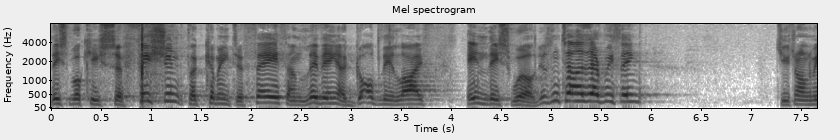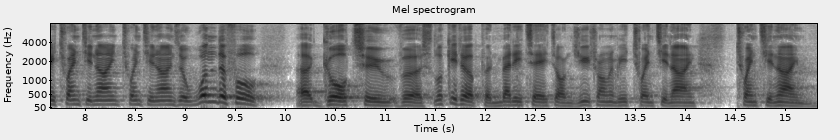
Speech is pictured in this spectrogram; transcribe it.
this book is sufficient for coming to faith and living a godly life in this world. It doesn't tell us everything. Deuteronomy 29 29 is a wonderful uh, go to verse. Look it up and meditate on Deuteronomy 29 29.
